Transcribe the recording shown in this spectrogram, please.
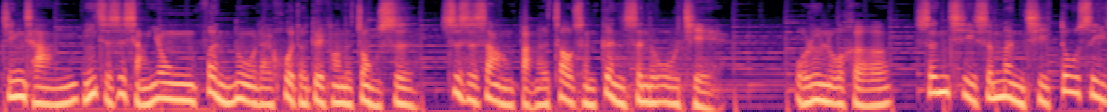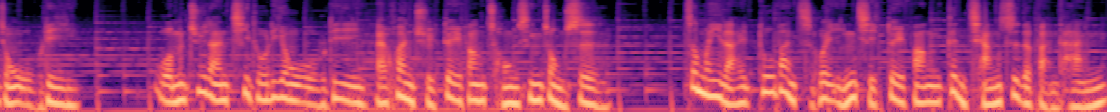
经常你只是想用愤怒来获得对方的重视。事实上，反而造成更深的误解。无论如何，生气、生闷气都是一种武力。我们居然企图利用武力来换取对方重新重视，这么一来，多半只会引起对方更强势的反弹。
